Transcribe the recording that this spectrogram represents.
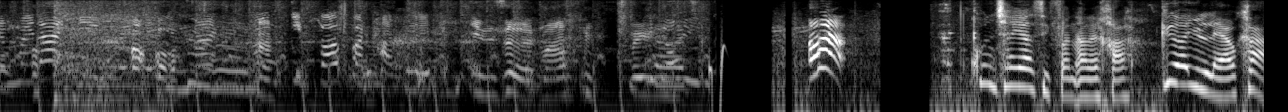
ยังไม่ได้กินเฟิร์สฟันหักเลย อินเสิร์ตมาเป็นคุณใช้ยาสีฟันอะไรคะ เกลืออยู่แล้วค่ะ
